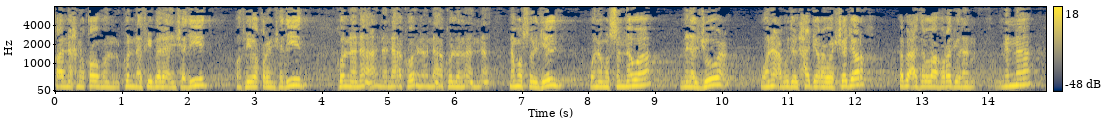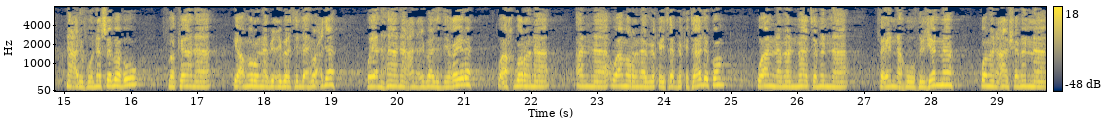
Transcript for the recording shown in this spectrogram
قال نحن قوم كنا في بلاء شديد وفي وقر شديد كنا نأكل, نأكل نمص الجلد ونمص النوى من الجوع ونعبد الحجر والشجر. فبعث الله رجلا منا نعرف نسبه وكان يأمرنا بعبادة الله وحده وينهانا عن عبادة غيره وأخبرنا أن وأمرنا بقتالكم وأن من مات منا فإنه في الجنة ومن عاش منا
